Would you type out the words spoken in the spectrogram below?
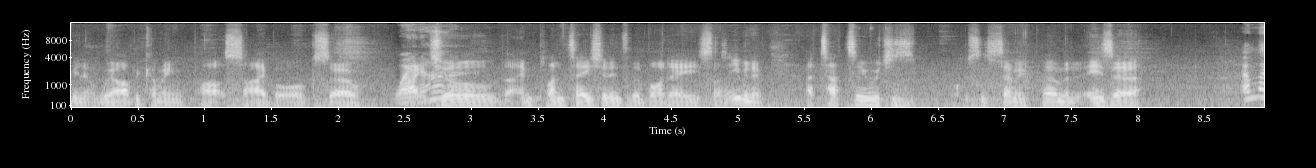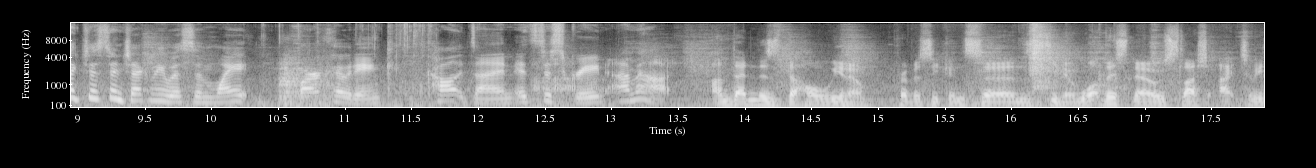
you know, we are becoming part cyborg. So Why not? actual that implantation into the body, so even if a tattoo, which is obviously semi-permanent, is a I'm like, just inject me with some white barcode ink, call it done. It's discreet. I'm out. and then there's the whole, you know, privacy concerns. You know, what this knows slash actually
